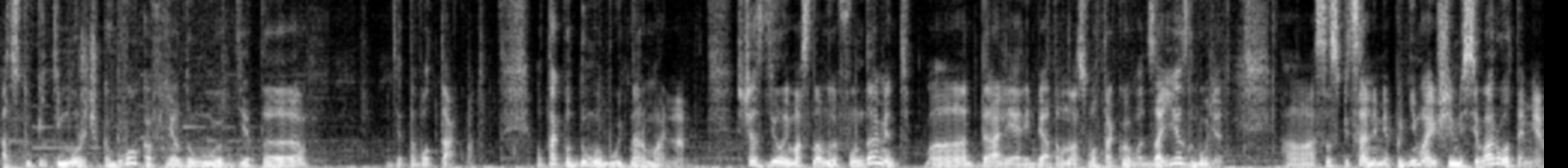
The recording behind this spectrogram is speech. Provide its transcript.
отступить немножечко блоков, я думаю, где-то где-то вот так вот. Вот так вот, думаю, будет нормально. Сейчас сделаем основной фундамент. А, далее, ребята, у нас вот такой вот заезд будет. А, со специальными поднимающимися воротами.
